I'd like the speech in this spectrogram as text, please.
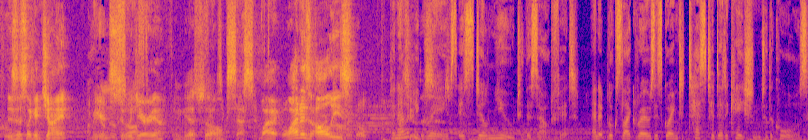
cruel, Is this like a giant I mean, weird no sewage area? I guess so. excessive. Why? Why does all these? Oh, Penelope what says. Graves is still new to this outfit, and it looks like Rose is going to test her dedication to the cause.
